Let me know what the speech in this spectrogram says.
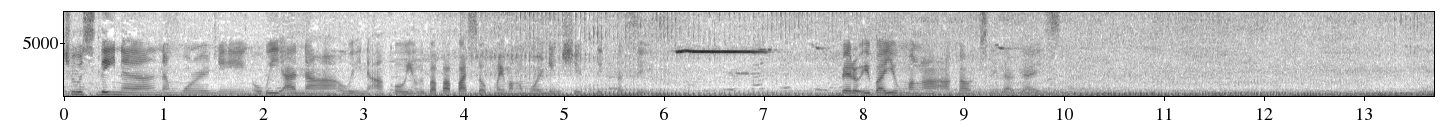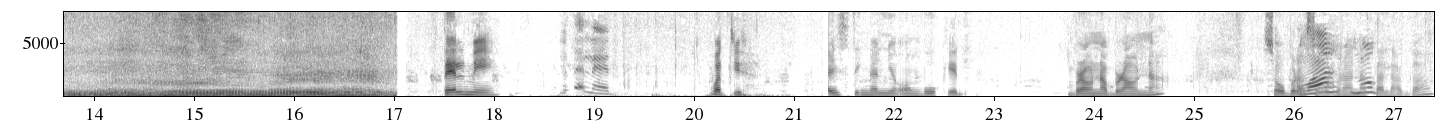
Tuesday na ng morning, uwi na, uwi na ako. Yung iba papasok, may mga morning shift din kasi. Pero iba yung mga accounts nila, guys. Tell me, what you... Guys, tingnan nyo ang bukid. Brown na brown na. Sobra-sobra na talaga.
